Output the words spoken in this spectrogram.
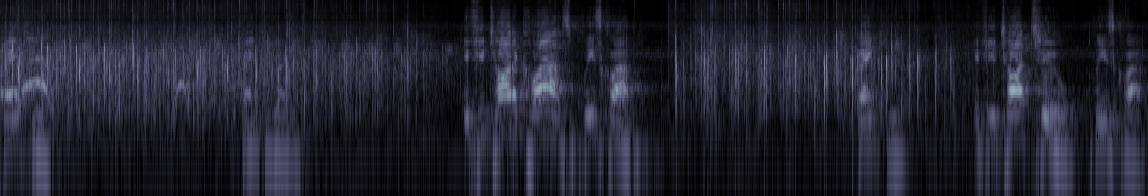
Thank you. Thank you very much. If you taught a class, please clap. Thank you. If you taught two, please clap.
